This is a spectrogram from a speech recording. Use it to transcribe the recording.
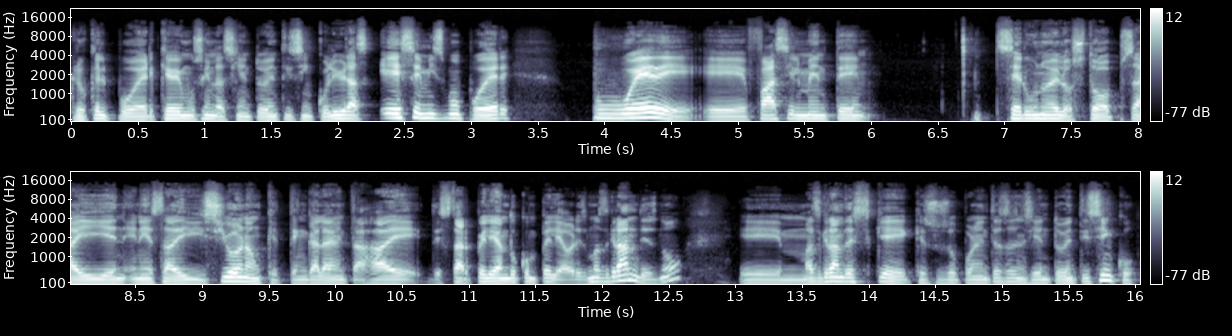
Creo que el poder que vemos en las 125 libras, ese mismo poder puede eh, fácilmente ser uno de los tops ahí en, esa división, aunque tenga la ventaja de, estar peleando con peleadores más grandes, ¿no? Eh, más grandes que, sus oponentes en 125.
